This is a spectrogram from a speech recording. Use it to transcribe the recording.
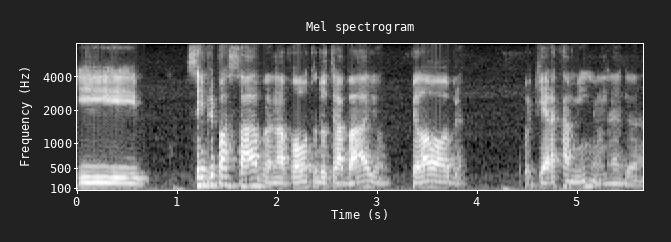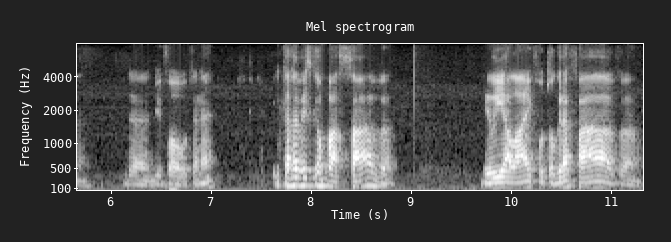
e sempre passava na volta do trabalho pela obra, porque era caminho, né, da, da, de volta, né? E cada vez que eu passava, eu ia lá e fotografava,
